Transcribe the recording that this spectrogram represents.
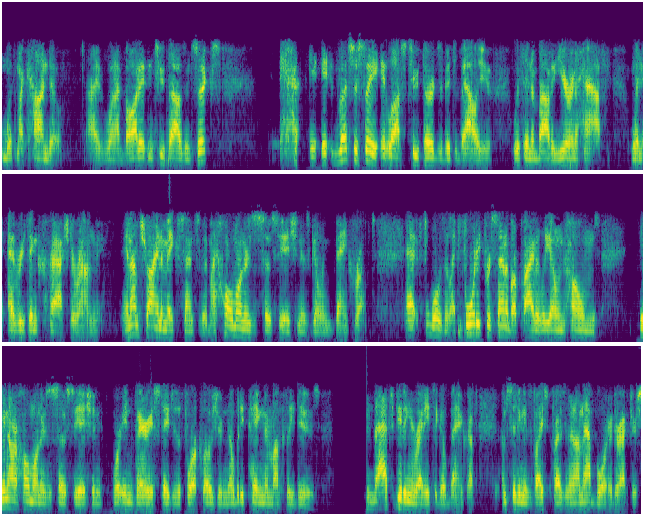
with my condo. I when I bought it in 2006, it, it, let's just say it lost two thirds of its value within about a year and a half when everything crashed around me. And I'm trying to make sense of it. My homeowners association is going bankrupt. At what was it like 40% of our privately owned homes in our homeowners association were in various stages of foreclosure, nobody paying their monthly dues. That's getting ready to go bankrupt. I'm sitting as vice president on that board of directors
